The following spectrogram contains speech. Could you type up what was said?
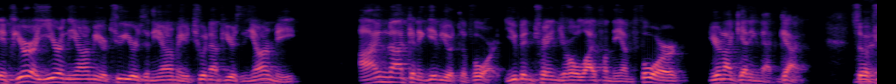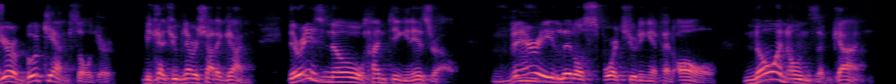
if you're a year in the army or two years in the army or two and a half years in the army, I'm not going to give you a Tavor. You've been trained your whole life on the M4. You're not getting that gun. So right. if you're a boot camp soldier, because you've never shot a gun, there is no hunting in Israel. Very mm. little sport shooting, if at all. No one owns a gun.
